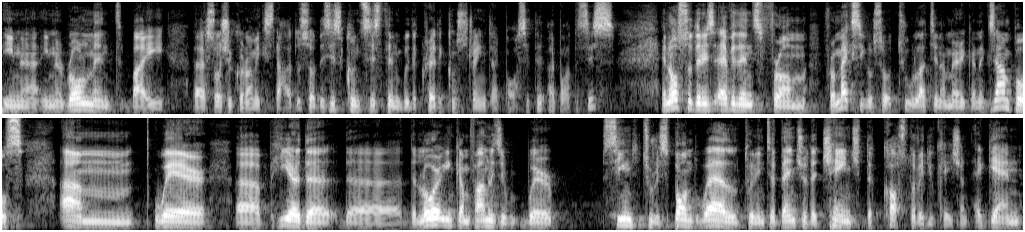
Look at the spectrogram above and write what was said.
in, uh, in enrollment by uh, socioeconomic status. So this is consistent with the credit constraint hypothesis. And also there is evidence from, from Mexico, so two Latin American examples, um, where uh, here the, the, the lower income families were seemed to respond well to an intervention that changed the cost of education, again,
